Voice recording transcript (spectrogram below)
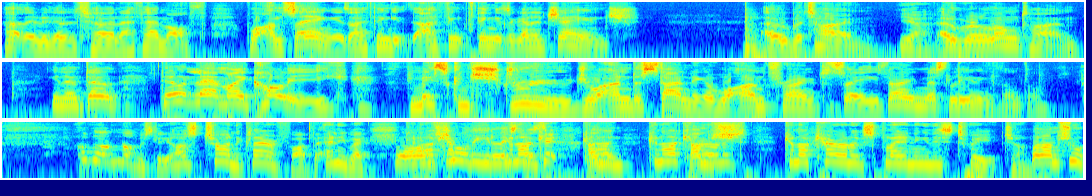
that they were going to turn FM off. What I'm saying is, I think it, I think things are going to change over time Yeah. over a long time. You know, don't don't let my colleague misconstrue your understanding of what I'm trying to say. He's very misleading sometimes. I'm not, I'm not misleading. I was trying to clarify, but anyway. Well, can I'm I, sure the can I, listeners- ca- can, um, I, can I carry I'm on? can I carry on explaining this tweet, Jon? Well, I'm sure,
